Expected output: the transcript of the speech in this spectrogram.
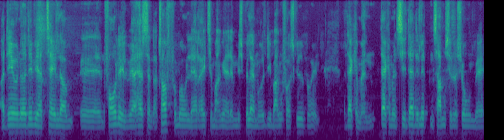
Og det er jo noget af det, vi har talt om. Øh, en fordel ved at have Center Toft på mål, det er, at rigtig mange af dem, vi spiller imod, de er bange for at skyde på hende. Og der kan man, der kan man sige, der er det lidt den samme situation med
